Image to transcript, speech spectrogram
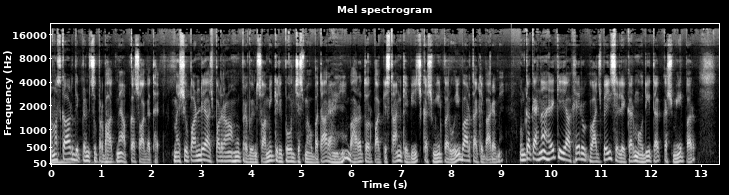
نمسکار دی print سپربھات میں آپ کا سواگت ہے۔ میں شیو پانڈے آج پڑھ رہا ہوں پروین سوامی کی رپورٹ جس میں وہ بتا رہے ہیں بھارت اور پاکستان کے بیچ کشمیر پر ہوئی وارتا کے بارے میں۔ ان کا کہنا ہے کہ آخر واجپئی سے لے کر مودی تک کشمیر پر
